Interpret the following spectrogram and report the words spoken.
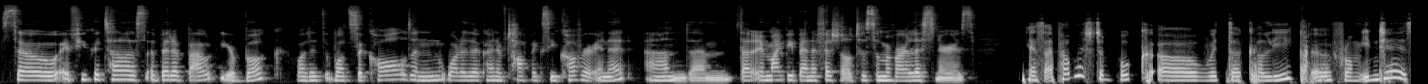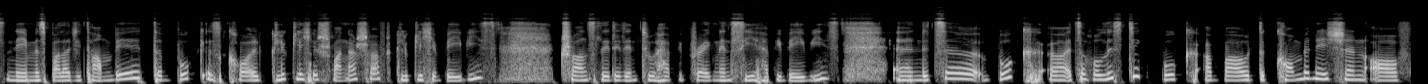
So, if you could tell us a bit about your book, what is, what's it called, and what are the kind of topics you cover in it, and um, that it might be beneficial to some of our listeners Yes, I published a book uh, with a colleague uh, from India. His name is Balaji Tambe. The book is called Glückliche Schwangerschaft, Glückliche Babies, translated into Happy Pregnancy, Happy Babies. And it's a book, uh, it's a holistic book about the combination of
